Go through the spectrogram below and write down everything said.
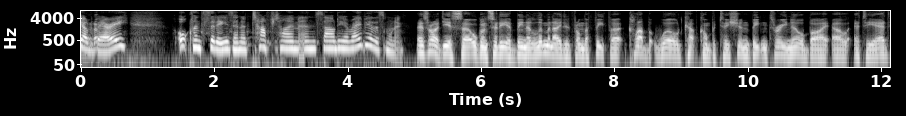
Kia ora, Barry. Auckland City is in a tough time in Saudi Arabia this morning. That's right, yes. Uh, Auckland City have been eliminated from the FIFA Club World Cup competition, beaten 3 0 by Al Ittihad.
